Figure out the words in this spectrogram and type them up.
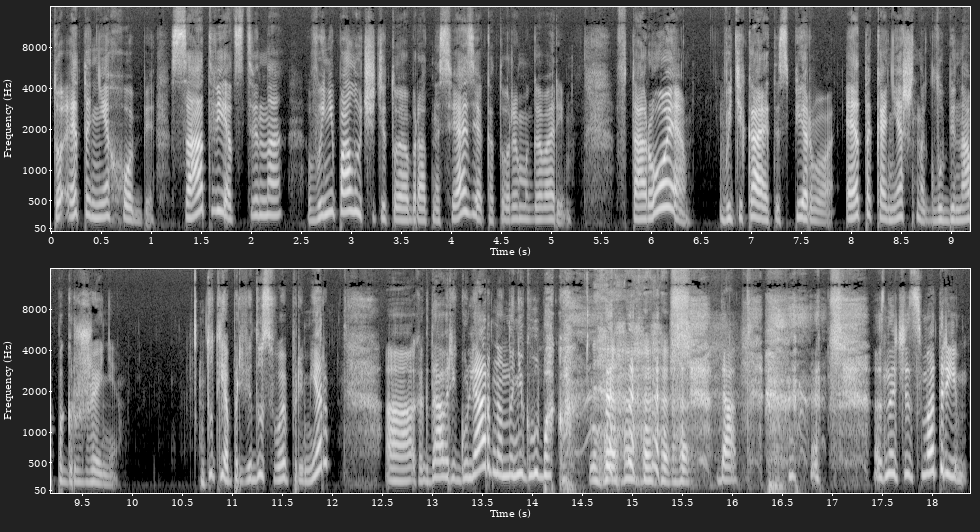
то это не хобби. Соответственно, вы не получите той обратной связи, о которой мы говорим. Второе, вытекает из первого, это, конечно, глубина погружения. Тут я приведу свой пример, а, когда регулярно, но не глубоко. Да. Значит, смотри,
